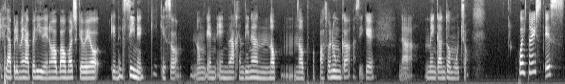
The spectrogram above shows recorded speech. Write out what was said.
Es la primera peli de Noah Baumbach que veo en el cine, que, eso en, en, Argentina no, no pasó nunca, así que nada, me encantó mucho. White Noise es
